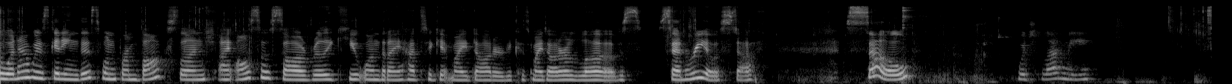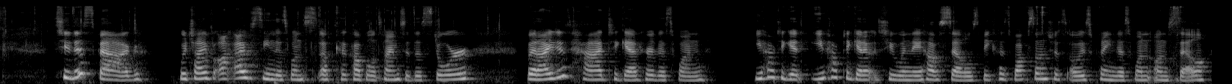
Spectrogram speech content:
So when I was getting this one from Box Lunch, I also saw a really cute one that I had to get my daughter because my daughter loves Sanrio stuff. So, which led me to this bag, which I've I've seen this one a couple of times at the store, but I just had to get her this one. You have to get you have to get it too when they have sales because Box Lunch is always putting this one on sale.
